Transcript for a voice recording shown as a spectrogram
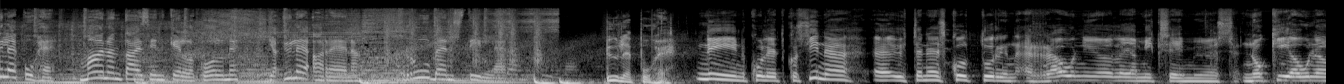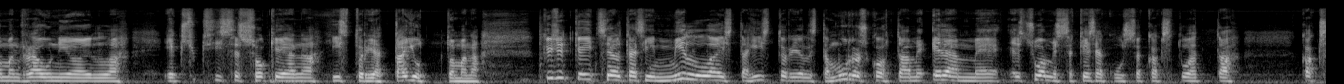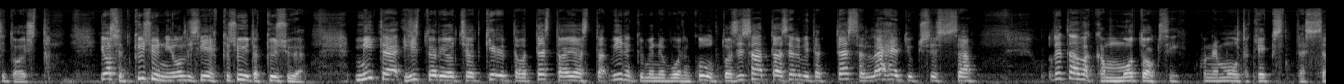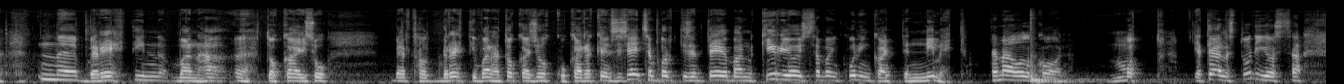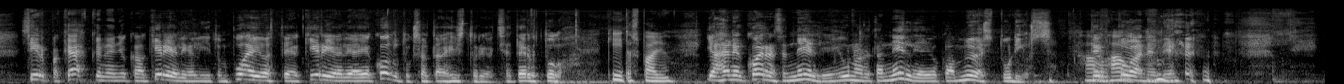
Ylepuhe maanantaisin kello kolme ja Yle Areena. Ruben Stiller. Ylepuhe. Niin, kuljetko sinä äh, yhtenäiskulttuurin raunioilla ja miksei myös Nokia-unelman raunioilla, eksyksissä sokeana, historia tajuttomana? Kysytkö itseltäsi, millaista historiallista murroskohtaa me elämme Suomessa kesäkuussa 2012? Jos et kysy, niin olisi ehkä syytä kysyä. Mitä historioitsijat kirjoittavat tästä ajasta 50 vuoden kuluttua? Se saattaa selvitä tässä lähetyksessä. Otetaan vaikka motoksi, kun ne muuta keksit tässä. Brechtin vanha äh, tokaisu. Bertolt Brechtin vanha tokaisu, kuka rakensi seitsemänporttisen teeman kirjoissa vain kuninkaiden nimet. Tämä olkoon mottona. Ja täällä studiossa Sirpa Kähkönen, joka on Kirjailijaliiton puheenjohtaja, kirjailija ja koulutukseltaan historioitsija. Tervetuloa. Kiitos paljon. Ja hänen koiransa Neljä, ei unohdeta Neljä, joka on myös studiossa. Hau, Tervetuloa hau. Neljä.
